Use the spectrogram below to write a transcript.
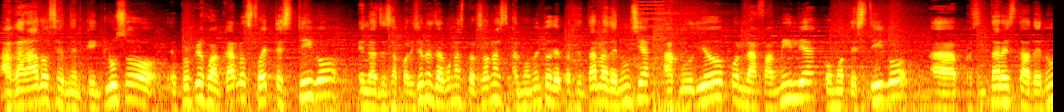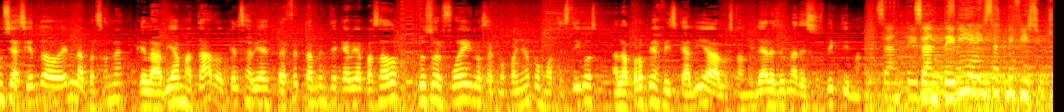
a grados en el que incluso el propio Juan Carlos fue testigo en las desapariciones de algunas personas al momento de presentar la denuncia, acudió con la familia como testigo a presentar esta denuncia, siendo él la persona que la había matado, que él sabía perfectamente qué había pasado, incluso él fue y los acompañó como testigos a la propia fiscalía, a los familiares de una de sus víctimas. Santería y sacrificios.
